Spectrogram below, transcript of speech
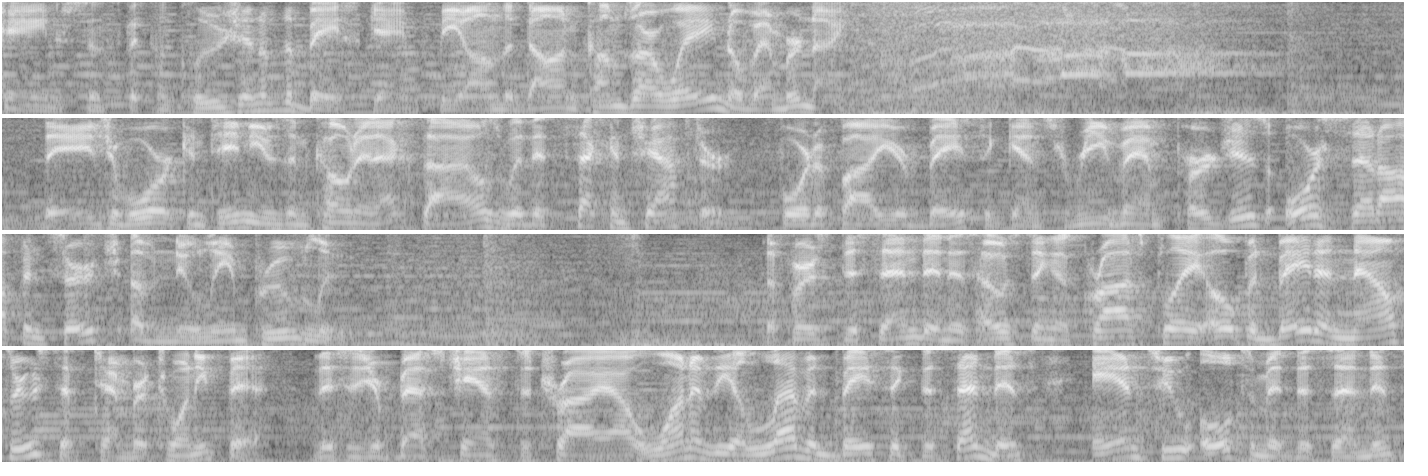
changed since the conclusion of the base game. Beyond the Dawn comes our way November 9th. The Age of War continues in Conan Exiles with its second chapter. Fortify your base against revamped purges or set off in search of newly improved loot. The first Descendant is hosting a cross-play open beta now through September 25th. This is your best chance to try out one of the 11 basic Descendants and two Ultimate Descendants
